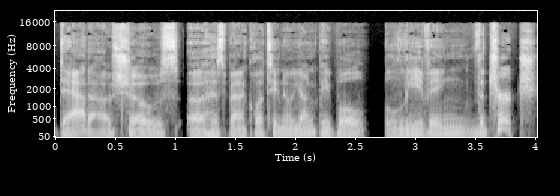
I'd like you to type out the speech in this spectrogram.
data shows uh, Hispanic Latino young people leaving the church.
